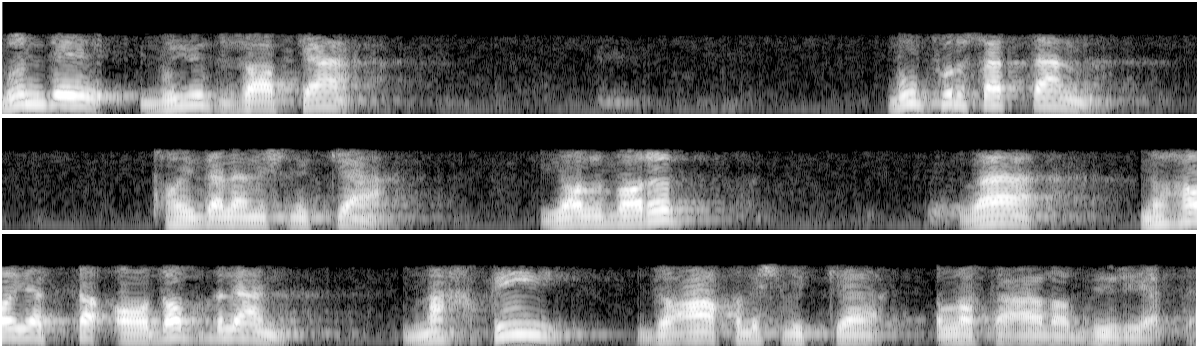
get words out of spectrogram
Bunday buyuk zotga bu fursatdan foydalanishlikka yolborib va nihoyatda odob bilan maxfiy duo qilishlikka alloh taolo buyuryapti.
